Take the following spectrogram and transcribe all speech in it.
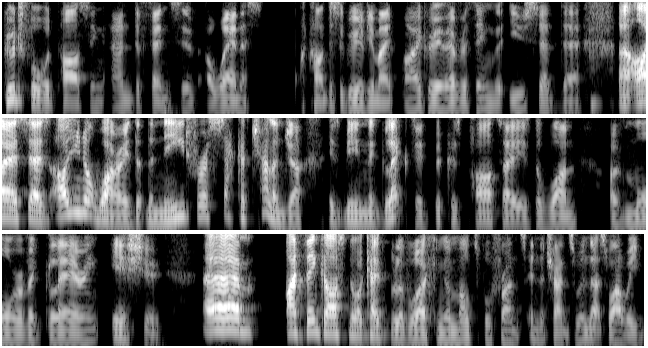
Good forward passing and defensive awareness. I can't disagree with you, mate. I agree with everything that you said there. Uh, Aya says, Are you not worried that the need for a Saka challenger is being neglected because Partey is the one of more of a glaring issue? Um, I think Arsenal are capable of working on multiple fronts in the transfer, window. that's why we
